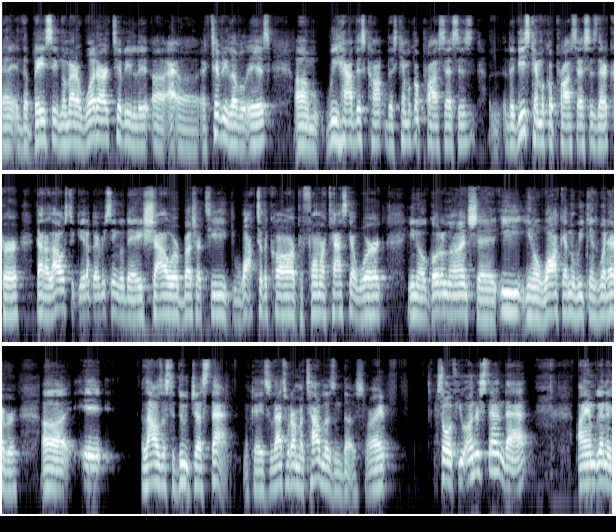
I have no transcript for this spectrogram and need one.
Uh, the basic, no matter what our activity uh, uh, activity level is, um, we have this com- this chemical processes, the, these chemical processes that occur that allow us to get up every single day, shower, brush our teeth, walk to the car, perform our task at work, you know, go to lunch, uh, eat, you know, walk on the weekends, whatever. Uh, it allows us to do just that. Okay, so that's what our metabolism does. All right. So if you understand that, I am going to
